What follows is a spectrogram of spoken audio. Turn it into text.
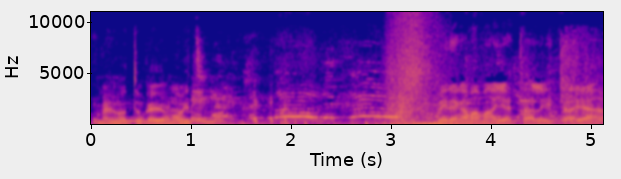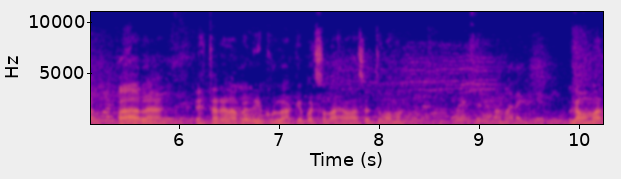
Mejor tú que yo, ¿oíste? Miren, a mamá ya está lista ya para estar en la película. ¿Qué personaje vas a ser tu mamá? Voy a ser la mamá de Kevin. La mamá,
